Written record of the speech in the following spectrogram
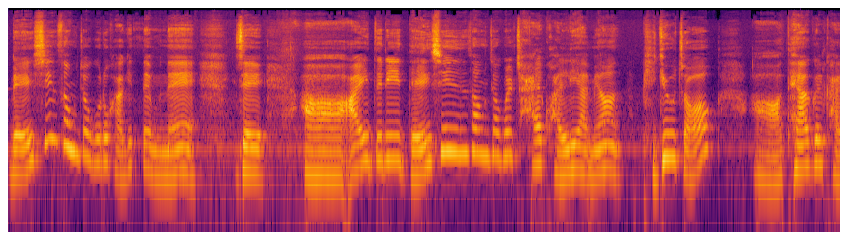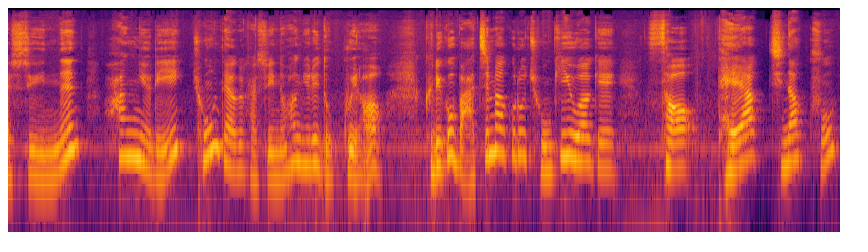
내신 성적으로 가기 때문에 이제 아, 아이들이 내신 성적을 잘 관리하면 비교적 아, 대학을 갈 수 있는 확률이 좋은 대학을 갈 수 있는 확률이 높고요. 그리고 마지막으로 조기 유학에서 대학 진학 후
